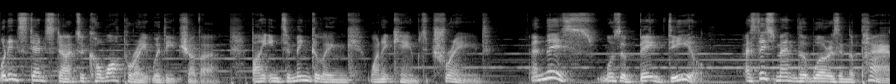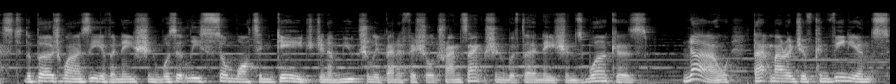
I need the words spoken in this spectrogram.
would instead start to cooperate with each other by intermingling when it came to trade. And this was a big deal, as this meant that whereas in the past, the bourgeoisie of a nation was at least somewhat engaged in a mutually beneficial transaction with their nation's workers, now, that marriage of convenience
